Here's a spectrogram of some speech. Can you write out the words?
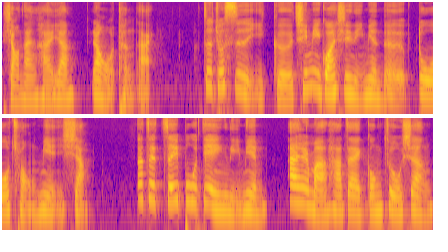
小男孩一样让我疼爱，这就是一个亲密关系里面的多重面相。那在这一部电影里面，艾尔玛他在工作上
